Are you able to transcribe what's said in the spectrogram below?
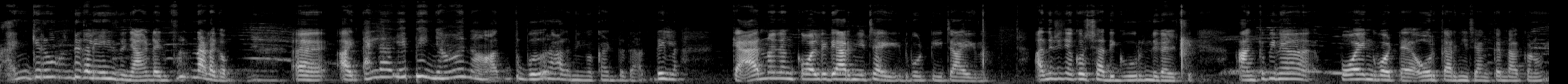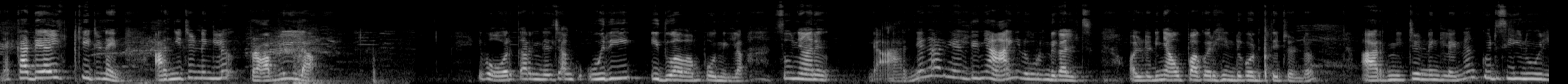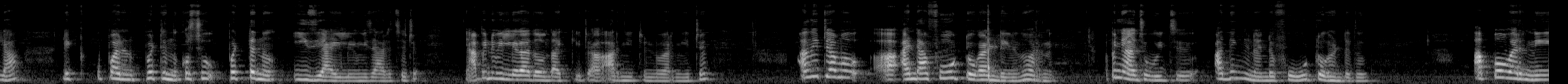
ഭയങ്കര ഉരുണ്ട് കളിയായിരുന്നു. ഞാൻ ഉണ്ടായിരുന്നു ഫുൾ നടകം. അല്ല എപ്പി ഞാൻ അത് വേറെ ആളെ നിങ്ങൾ കണ്ടത്? അതില്ല. കാരണം ഞങ്ങൾക്ക് ഓൾറെഡി അറിഞ്ഞിട്ടായി ഇത് പൊട്ടിയിട്ടായിരുന്നു എന്നിട്ട് ഞാൻ കുറച്ച് അധികം ഉരുണ്ട് കളിച്ച്. അനക്ക് പിന്നെ പോയെങ്കിൽ പോട്ടെ ഓർക്ക് അറിഞ്ഞിട്ട് ഞങ്ങൾക്ക് എന്താക്കണം. ഞാൻ കഥ കളിക്കിയിട്ടുണ്ടായിരുന്നു അറിഞ്ഞിട്ടുണ്ടെങ്കിൽ പ്രോബ്ലം ഇല്ല. ഇപ്പോൾ ഓർക്ക് അറിഞ്ഞാൽ ഞങ്ങൾക്ക് ഒരു ഇതും ആവാൻ പോകുന്നില്ല. സോ ഞാൻ അറിഞ്ഞ കാര്യം ഞാൻ ഇങ്ങനെ ഉരുണ്ട് കളിച്ച്. ഓൾറെഡി ഞാൻ ഉപ്പാക്ക് ഒരു ഹിൻഡ് കൊടുത്തിട്ടുണ്ട്. അറിഞ്ഞിട്ടുണ്ടെങ്കിൽ ഞങ്ങൾക്കൊരു സീനും ഇല്ല. ലൈക്ക് ഉപ്പാനോട് പെട്ടെന്ന് കുറച്ച് പെട്ടെന്ന് ഈസി ആയില്ലേ എന്ന് വിചാരിച്ചിട്ട്. ഞാൻ പിന്നെ വലിയ കഥ ഒന്നാക്കിയിട്ട് അറിഞ്ഞിട്ടുണ്ട് പറഞ്ഞിട്ട്. എന്നിട്ടാകുമ്പോൾ എന്റെ ആ ഫോട്ടോ കണ്ടിരുന്നു പറഞ്ഞു. അപ്പം ഞാൻ ചോദിച്ച് അതെങ്ങനെ എന്റെ ഫോട്ടോ കണ്ടത്? അപ്പോൾ പറഞ്ഞ്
